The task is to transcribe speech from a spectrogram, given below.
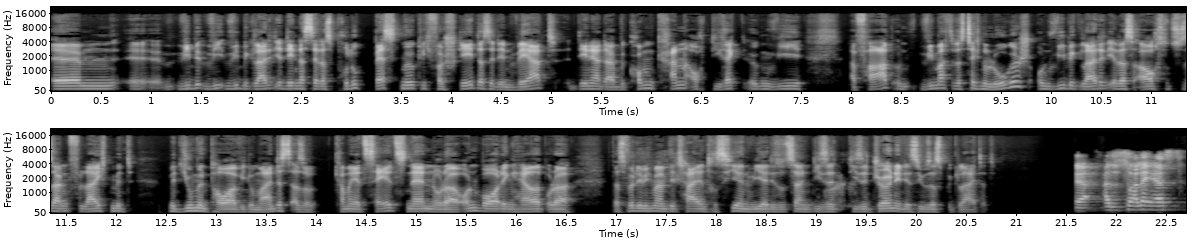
ähm, äh, wie, wie, wie begleitet ihr den, dass er das Produkt bestmöglich versteht, dass er den Wert, den er da bekommen kann, auch direkt irgendwie erfahrt? Und wie macht ihr das technologisch? Und wie begleitet ihr das auch sozusagen vielleicht mit, mit Human Power, wie du meintest? Also kann man jetzt Sales nennen oder Onboarding Help oder das würde mich mal im Detail interessieren, wie ihr die sozusagen diese, diese Journey des Users begleitet. Ja, also zuallererst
